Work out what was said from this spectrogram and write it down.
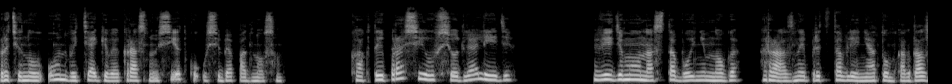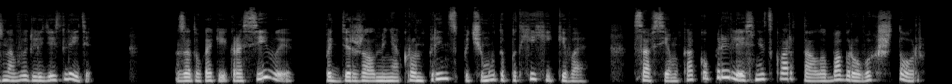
протянул он, вытягивая красную сетку у себя под носом. «Как ты и просил, все для леди. Видимо, у нас с тобой немного разные представления о том, как должна выглядеть леди. Зато какие красивые!» Поддержал меня кронпринц, почему-то подхихикивая. Совсем как у прелестниц квартала багровых штор.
